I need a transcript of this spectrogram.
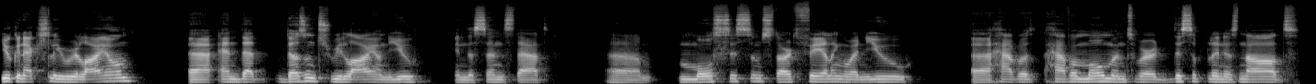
you can actually rely on uh, and that doesn't rely on you in the sense that um, most systems start failing when you uh, have a have a moment where discipline is not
